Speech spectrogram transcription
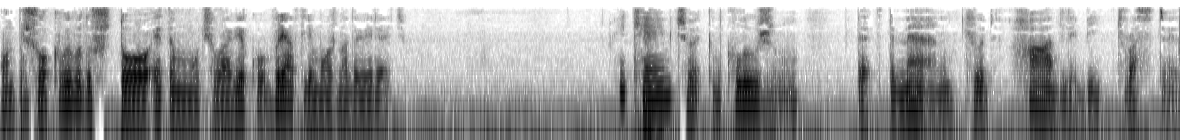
Он пришел к выводу, что этому человеку вряд ли можно доверять. He came to a conclusion that the man could hardly be trusted.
